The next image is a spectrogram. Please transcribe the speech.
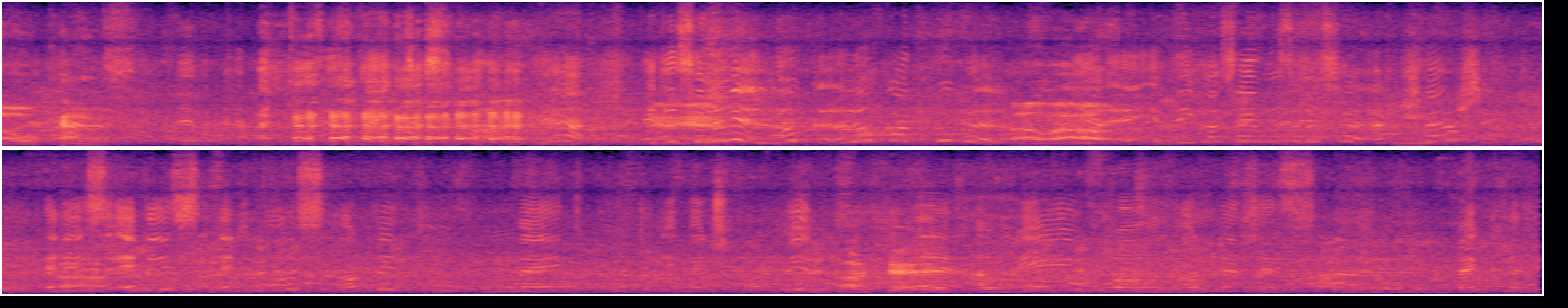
Oh, cans. in kind of latest part. Yeah, it is really look look on Google. Oh, wow. Yeah, because I was research- researching. It is it is it was only to make good image film. Okay. Uh, I really want only this uh, background.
